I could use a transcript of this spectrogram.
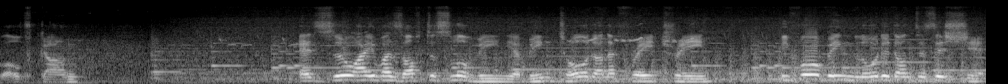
Wolfgang. And so I was off to Slovenia, being towed on a freight train, before being loaded onto this ship.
